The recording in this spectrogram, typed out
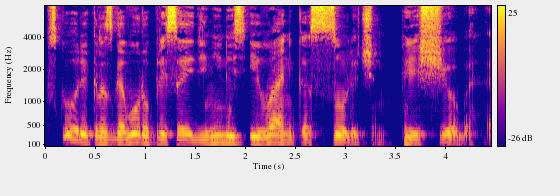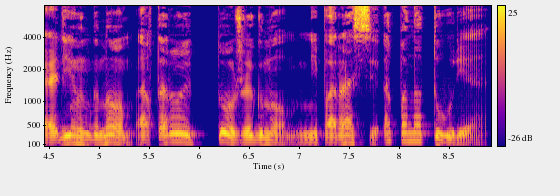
Вскоре к разговору присоединились и Ванька с Соличем. Еще бы. Один гном, а второй тоже гном. Не по расе, а по натуре.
